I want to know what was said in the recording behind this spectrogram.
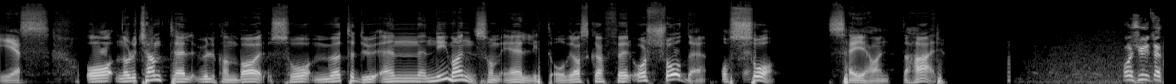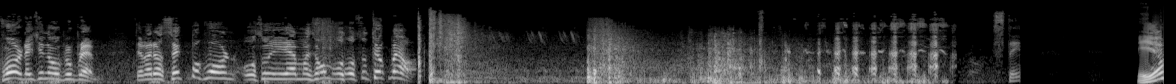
Yes. Og når du kommer til Vulkan Bar, så møter du en ny mann som er litt overraska for å se det, og så sier han det her. Å skyte hval det er ikke noe problem. Det er bare å sitte på hvalen, og så gjør man sånn, og så trykker man av. Ja,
